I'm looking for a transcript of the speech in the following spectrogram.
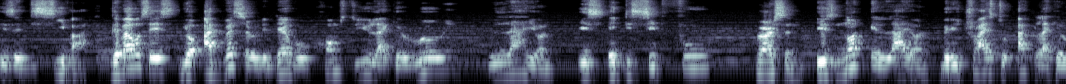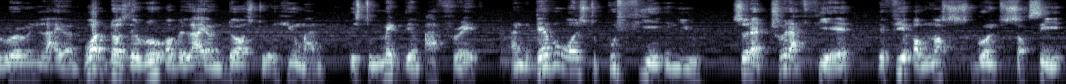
is a deceiver. The Bible says your adversary, the devil, comes to you like a roaring lion is a deceitful person is not a lion but he tries to act like a roaring lion what does the roar of a lion does to a human is to make them afraid and the devil wants to put fear in you so that through that fear the fear of not going to succeed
